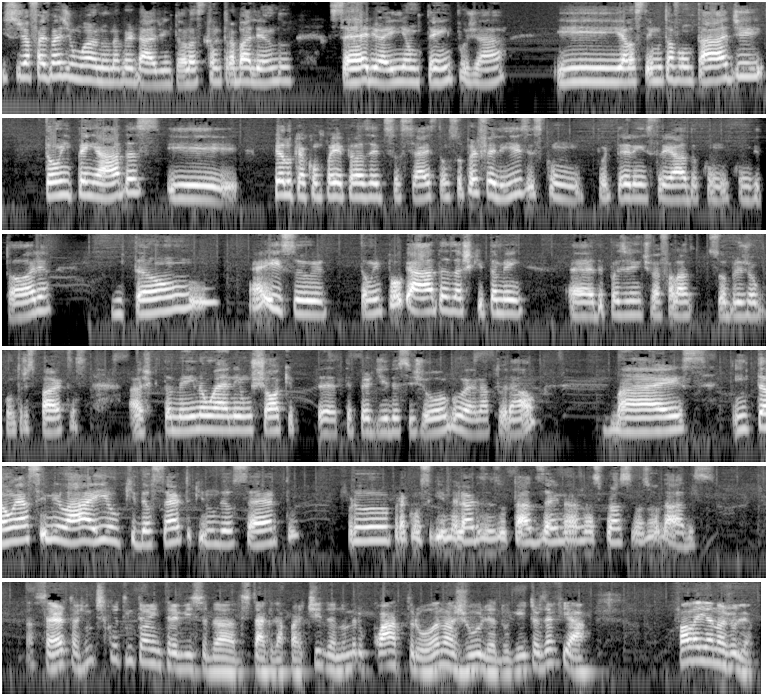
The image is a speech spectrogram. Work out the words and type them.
isso já faz mais de um ano, na verdade. Então elas estão trabalhando sério aí há um tempo já. E elas têm muita vontade, estão empenhadas e, pelo que acompanhei pelas redes sociais, estão super felizes com, por terem estreado com, com vitória. Então, é isso. Estão empolgadas. Acho que também, é, depois a gente vai falar sobre o jogo contra o Spartans. Acho que também não é nenhum choque é, ter perdido esse jogo, é natural. Mas, então é assimilar aí o que deu certo, o que não deu certo, para conseguir melhores resultados aí na, nas próximas rodadas. Tá certo. A gente escuta então a entrevista da destaque da partida, número 4, Ana Júlia, do Gators FA. Fala aí, Ana Júlia.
